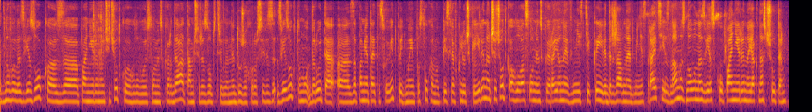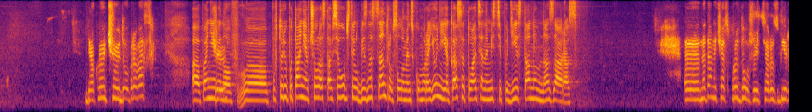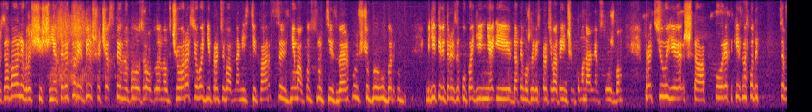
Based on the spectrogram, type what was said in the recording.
Відновили зв'язок з пані Іриною Чечоткою, головою Сломінської РДА. Там через обстріли не дуже хороший зв'язок. Тому даруйте, е, запам'ятайте свою відповідь. Ми її послухаємо після включки. Ірина Чечотка, голова Сломінської районної в місті Києві державної адміністрації. З нами знову на зв'язку. Пані Ірино, як нас чути? Дякую, чую добре вас. Пані Ірино, е, повторю питання. Вчора стався обстріл бізнес-центру в Солом'янському районі. Яка ситуація на місці події станом на зараз? Е, На даний час продовжується розбір завалів, розчищення території. Більшу частину було зроблено вчора. Сьогодні працював на місці Карс, знімав конструкції зверху, щоб відійти від ризику падіння і дати можливість працювати іншим комунальним службам. Працює штаб поряд, який знаходиться в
